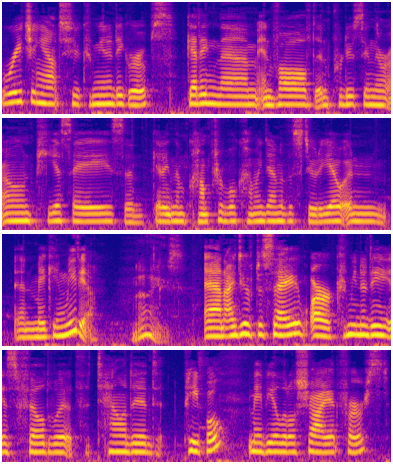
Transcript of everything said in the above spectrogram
reaching out to community groups, getting them involved in producing their own PSAs and getting them comfortable coming down to the studio and, and making media. Nice. And I do have to say, our community is filled with talented people, maybe a little shy at first.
